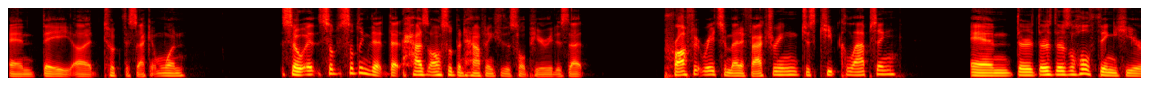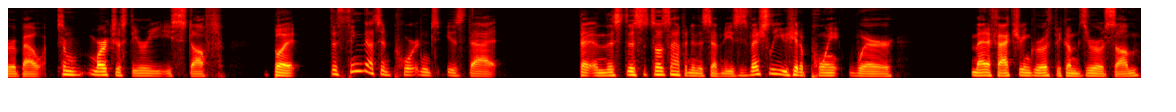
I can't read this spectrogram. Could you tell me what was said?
and they uh, took the second one. So it's something that that has also been happening through this whole period is that profit rates in manufacturing just keep collapsing. And there, there's there's a whole thing here about some marxist theory stuff but the thing that's important is that that and this this does happen in the 70s is eventually you hit a point where manufacturing growth becomes zero sum.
